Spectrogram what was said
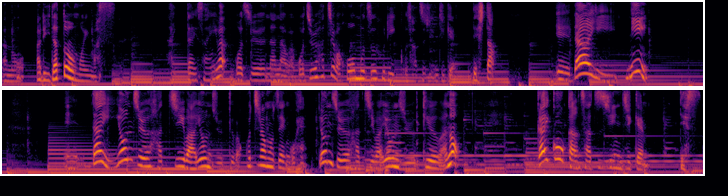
あのありだと思います。はい、第3位は57話。58話ホームズフリーク殺人事件でした。えー、第2位えー、第48話49話。こちらも前後編。48話49話の外交官殺人事件です、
